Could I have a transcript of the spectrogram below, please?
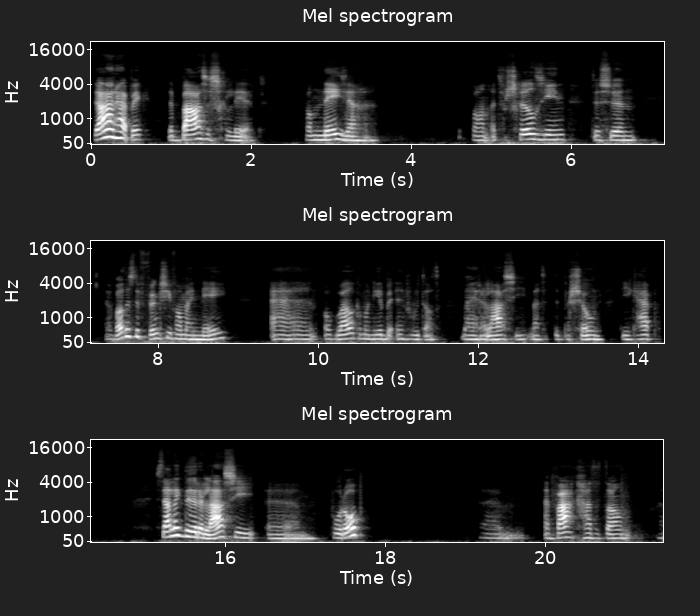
Daar heb ik de basis geleerd van nee zeggen. Van het verschil zien tussen eh, wat is de functie van mijn nee en op welke manier beïnvloedt dat mijn relatie met de persoon die ik heb stel ik de relatie ehm, voorop. Ehm, en vaak gaat het dan uh,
